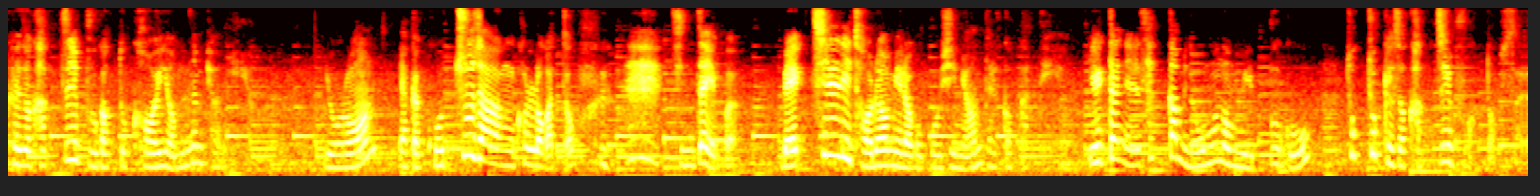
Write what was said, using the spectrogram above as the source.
그래서 각질 부각도 거의 없는 편이에요. 이런 약간 고추장 컬러 같죠? 진짜 예뻐요. 맥칠리 저렴이라고 보시면 될 것 같아요. 일단 얘는 색감이 너무너무 예쁘고 촉촉해서 각질 부각도 없어요.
